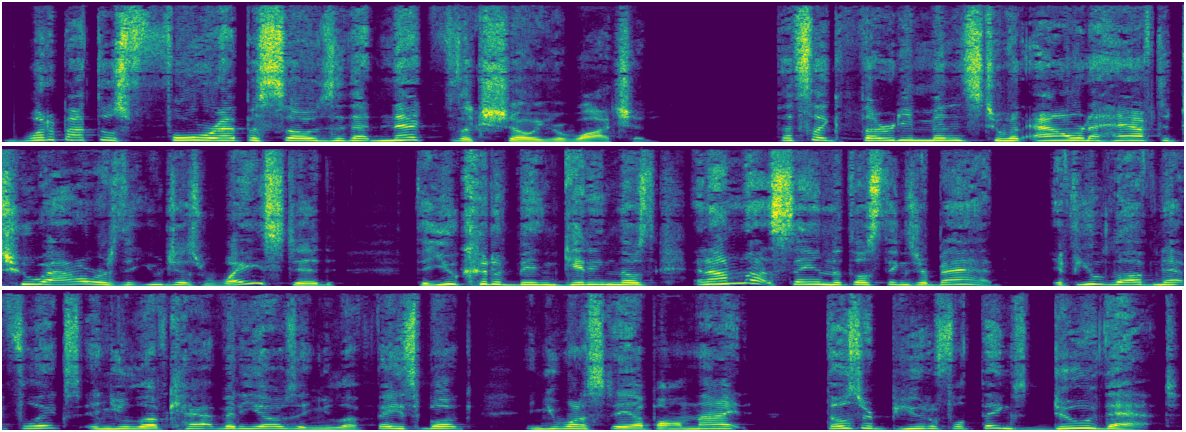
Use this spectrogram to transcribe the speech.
what about those four episodes of that Netflix show you're watching? That's like 30 minutes to an hour and a half to two hours that you just wasted that you could have been getting those. And I'm not saying that those things are bad. If you love Netflix and you love cat videos and you love Facebook and you want to stay up all night, those are beautiful things. Do that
